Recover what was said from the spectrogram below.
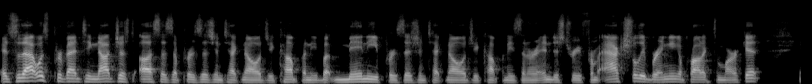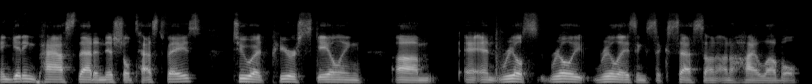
And so that was preventing not just us as a precision technology company, but many precision technology companies in our industry from actually bringing a product to market and getting past that initial test phase to a pure scaling um, and real, really realizing success on, on a high level.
